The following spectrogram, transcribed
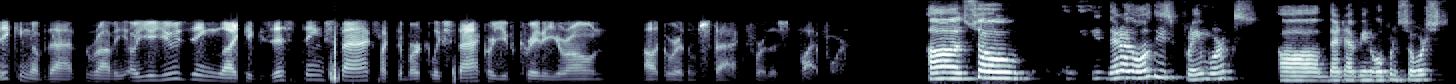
Speaking of that, Ravi, are you using like existing stacks like the Berkeley stack, or you've created your own algorithm stack for this platform? Uh, so there are all these frameworks uh, that have been open sourced.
